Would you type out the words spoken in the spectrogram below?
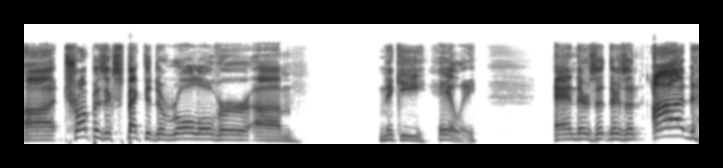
Uh, Trump is expected to roll over um, Nikki Haley. And there's a there's an odd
